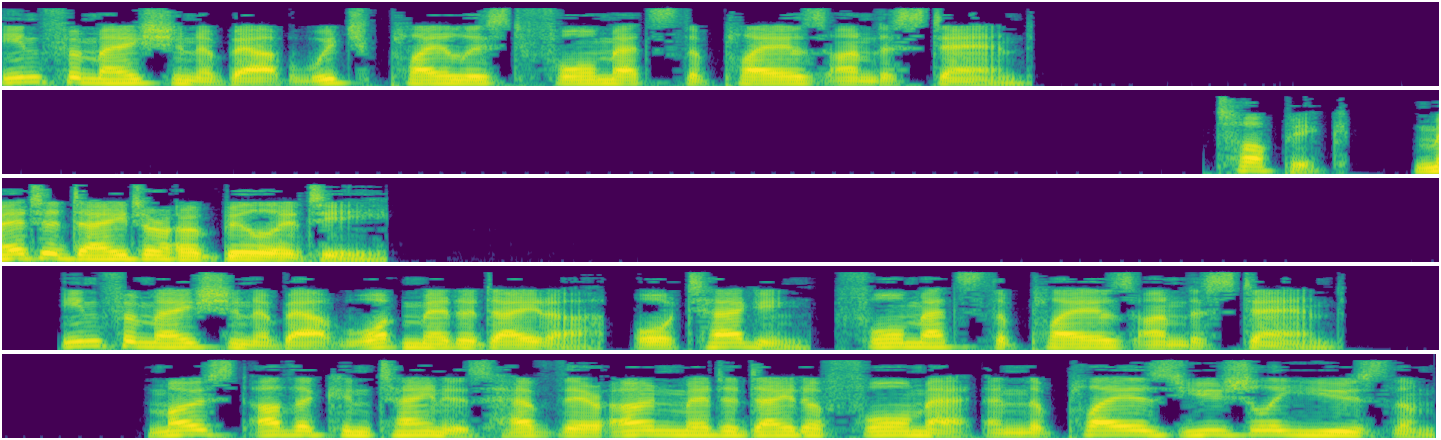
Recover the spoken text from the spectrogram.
Information about which playlist formats the players understand. Topic: Metadata ability. Information about what metadata, or tagging, formats the players understand. Most other containers have their own metadata format and the players usually use them.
